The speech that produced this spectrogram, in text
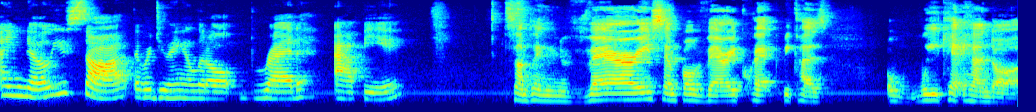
I know you saw that we're doing a little bread appy. Something very simple, very quick, because we can't handle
